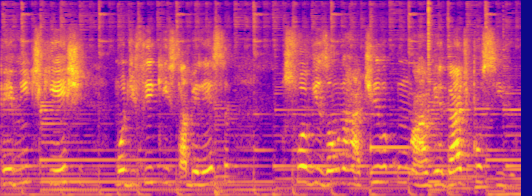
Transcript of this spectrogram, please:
permite que este modifique e estabeleça sua visão narrativa com a verdade possível.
